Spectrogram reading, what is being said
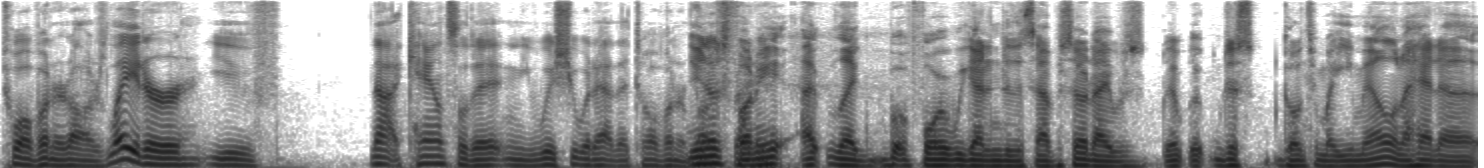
twelve hundred dollars later you've not canceled it, and you wish you would have had that twelve hundred. You know, it's funny. I, like before we got into this episode, I was just going through my email, and I had a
